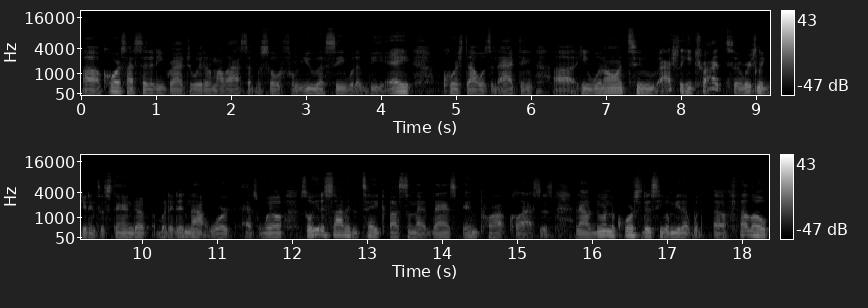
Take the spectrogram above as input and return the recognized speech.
Uh, of course, I said that he graduated on my last episode from USC with a BA. Course, that was in acting. Uh, he went on to actually, he tried to originally get into stand up, but it did not work as well. So he decided to take uh, some advanced improv classes. Now, during the course of this, he would meet up with uh, fellow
